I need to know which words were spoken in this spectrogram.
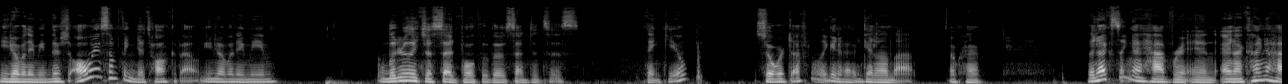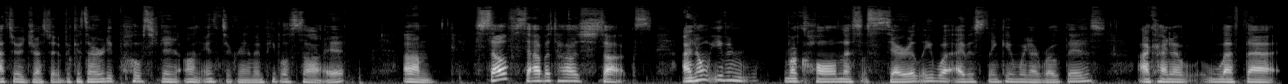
You know what I mean? There's always something to talk about. You know what I mean? Literally just said both of those sentences. Thank you. So we're definitely gonna get on that. Okay. The next thing I have written, and I kind of have to address it because I already posted it on Instagram and people saw it. Um, self sabotage sucks. I don't even recall necessarily what I was thinking when I wrote this. I kind of left that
